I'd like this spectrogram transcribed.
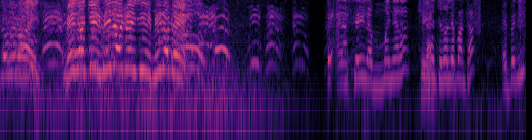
vais? ¿Dónde vais? Mira aquí, mírame aquí, mírame. A las 6 de la mañana, Sí. la gente no levanta, es venir,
